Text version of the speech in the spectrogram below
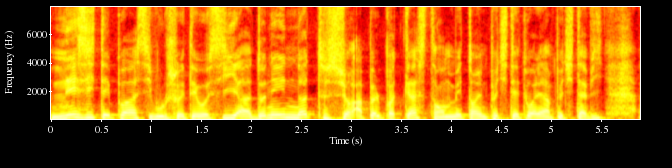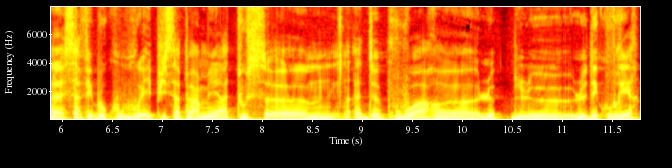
N'hésitez pas, si vous le souhaitez aussi, à donner une note sur Apple Podcast en mettant une petite étoile et un petit avis. Euh, ça fait beaucoup et puis ça permet à tous euh, de pouvoir euh, le, le, le, découvrir.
